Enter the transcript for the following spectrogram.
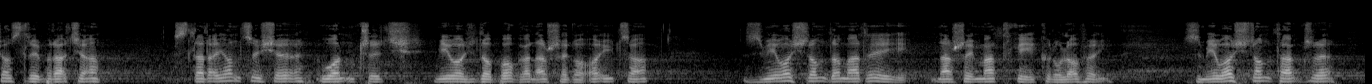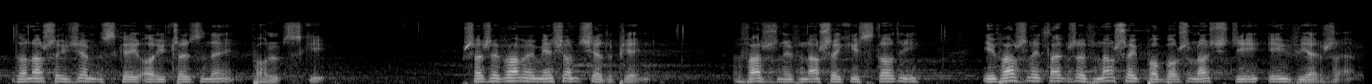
Siostry, bracia, starający się łączyć miłość do Boga naszego Ojca z miłością do Maryi, naszej Matki i Królowej, z miłością także do naszej ziemskiej Ojczyzny Polski. Przeżywamy miesiąc sierpień, ważny w naszej historii i ważny także w naszej pobożności i wierze.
